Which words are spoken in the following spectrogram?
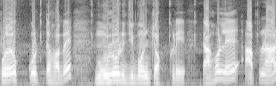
প্রয়োগ করতে হবে মূলোর জীবনচক্রে। তাহলে আপনার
